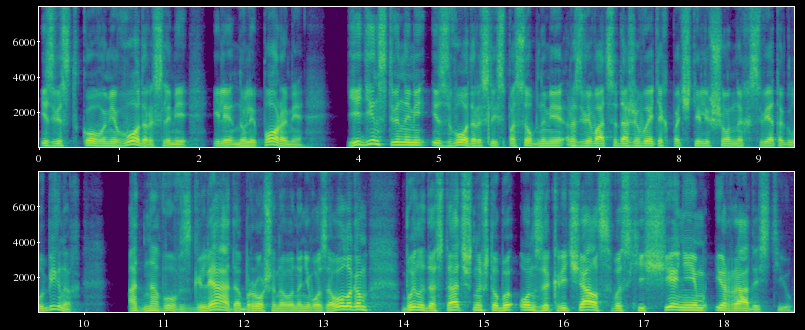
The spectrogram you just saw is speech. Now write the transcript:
известковыми водорослями или нулипорами, Единственными из водорослей, способными развиваться даже в этих почти лишенных света глубинах, Одного взгляда, брошенного на него зоологом, было достаточно, чтобы он закричал с восхищением и радостью.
